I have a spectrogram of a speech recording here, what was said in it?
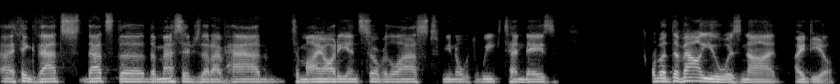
i think that's that's the the message that i've had to my audience over the last you know week 10 days. But the value was not ideal.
